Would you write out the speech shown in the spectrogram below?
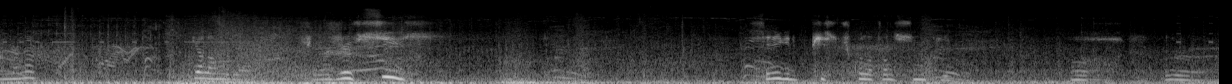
Amına. Gel lan buraya. Şerefsiz. Seni gidip pis çikolatalı sümüklü. Oh.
